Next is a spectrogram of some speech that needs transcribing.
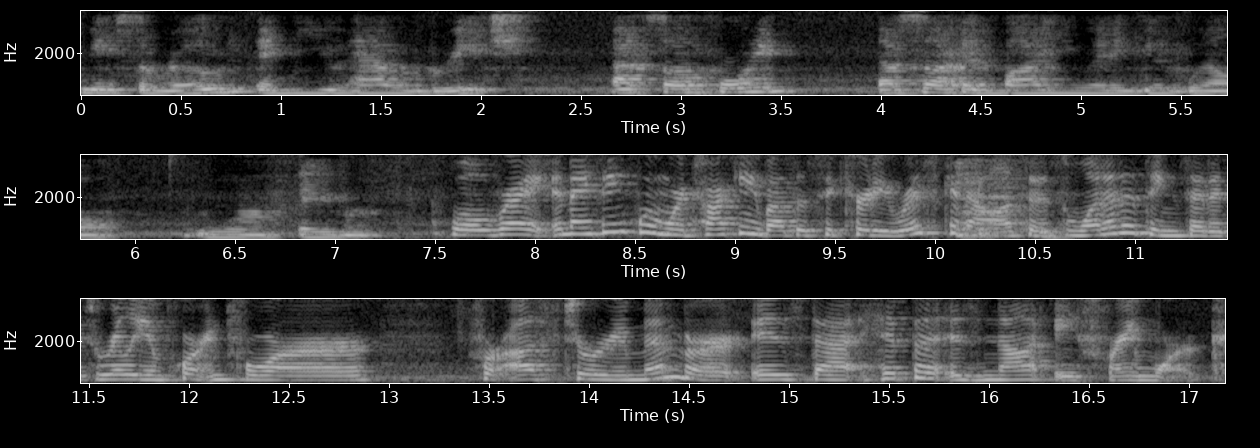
meets the road and you have a breach at some point, that's not going to buy you any goodwill or favor. Well, right. And I think when we're talking about the security risk analysis, one of the things that it's really important for for us to remember is that HIPAA is not a framework.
